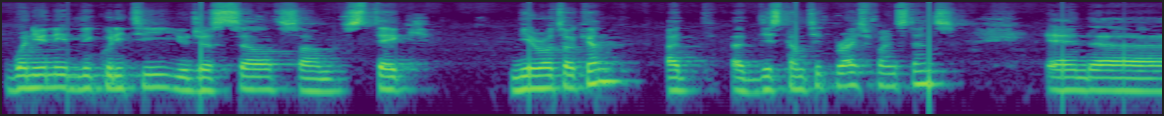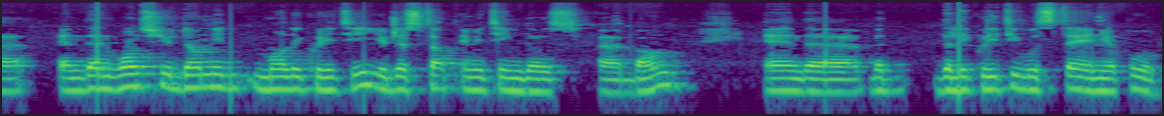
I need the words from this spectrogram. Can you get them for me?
when you need liquidity, you just sell some stake Meeiro token at a discounted price, for instance and uh, and then once you don't need more liquidity, you just stop emitting those uh, bond, and uh, but the liquidity will stay in your pool.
